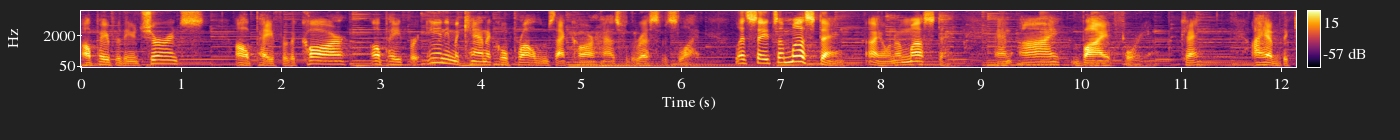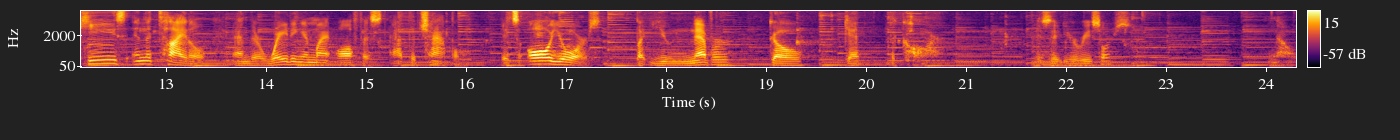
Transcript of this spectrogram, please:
I'll pay for the insurance, I'll pay for the car, I'll pay for any mechanical problems that car has for the rest of its life. Let's say it's a Mustang. I own a Mustang and I buy it for you, okay? I have the keys and the title and they're waiting in my office at the chapel. It's all yours, but you never go get the car. Is it your resource? No.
